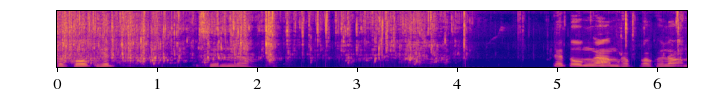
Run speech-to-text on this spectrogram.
ตะกบเห็ดเสร็จแล้วแต่ต้มงามครับปลาขาวหลาม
